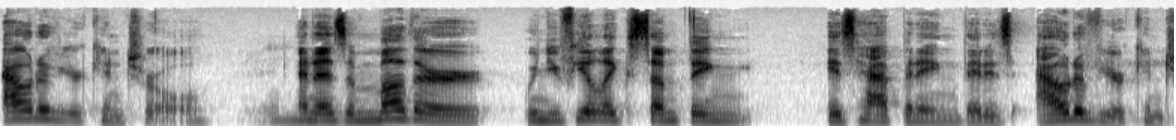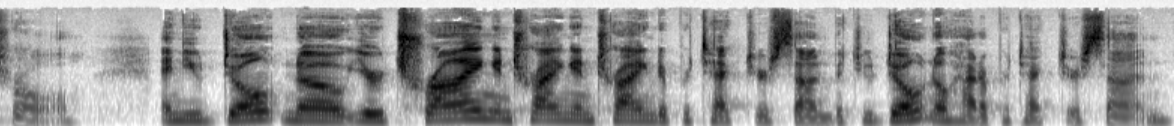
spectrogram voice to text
out of your control. Mm-hmm. And as a mother, when you feel like something is happening that is out of your control and you don't know, you're trying and trying and trying to protect your son, but you don't know how to protect your son.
